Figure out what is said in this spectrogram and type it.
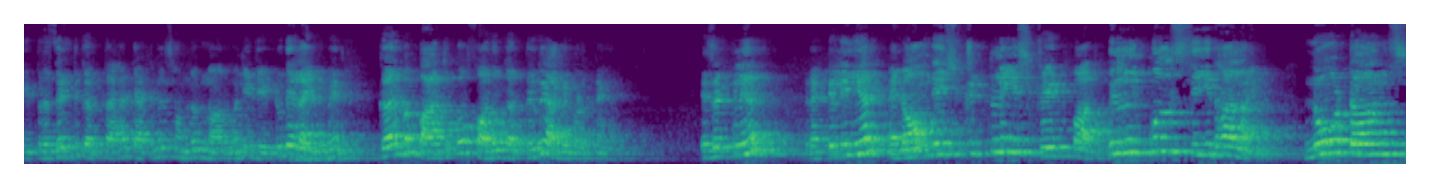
रिप्रेजेंट करता है दैट मीन्स हम लोग normally day to day life में कर्म पाथ को फॉलो करते हुए आगे बढ़ते हैं। Is it clear rectilinear along a strictly straight path बिल्कुल सीधा line no turns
